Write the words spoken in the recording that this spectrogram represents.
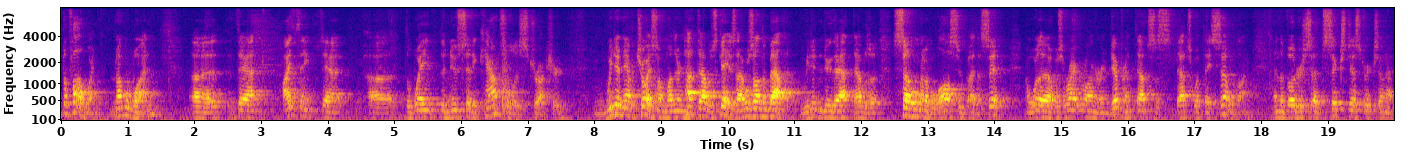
the following. Number one, uh, that I think that uh, the way the new city council is structured, we didn't have a choice on whether or not that was the case. That was on the ballot. We didn't do that. That was a settlement of a lawsuit by the city. And whether that was right, wrong, or indifferent, that's, the- that's what they settled on. and the voters said six districts and a,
